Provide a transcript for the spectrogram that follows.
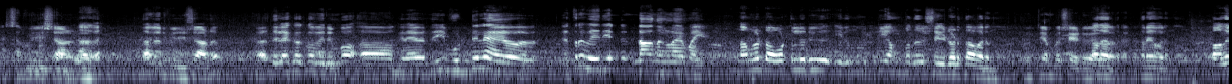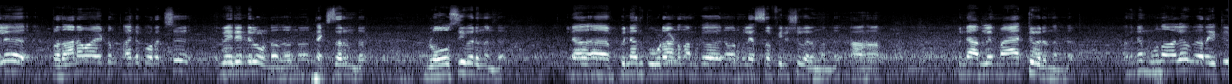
ടെക്സ്ചർ ഫിനിഷ് ആണ്. ഇതിലേക്കൊക്കെ വരുമ്പോ ഫിനിഷാണ് ഗ്രേ വരുമ്പോൾ ഈ വുഡിൽ എത്ര വേരിയന്റ് ഉണ്ടാവും നിങ്ങളെ മൈ നമ്മൾ ടോട്ടൽ ഒരു ഇരുന്നൂറ്റി അമ്പത് ഷെയ്ഡ് എടുത്താണ് വരുന്നത് അതെ അതെ അത്രയാണ് വരുന്നത്. അപ്പോൾ അതിൽ പ്രധാനമായിട്ടും അതിന്റെ കുറച്ച് വേരിയന്റുകളുണ്ട് അതൊന്ന് ടെക്സ്ചർ ഉണ്ട്. ഗ്ലോസി വരുന്നുണ്ട്. പിന്നെ പിന്നെ അത് കൂടാണ്ട് നമുക്ക് നോർമൽ എസ് എഫ് ഫിനിഷ് വരുന്നുണ്ട്. ആഹാ. പിന്നെ അതിൽ മാറ്റ് വരുന്നുണ്ട്. അതിന്റെ മൂന്നാൽ വെറൈറ്റി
